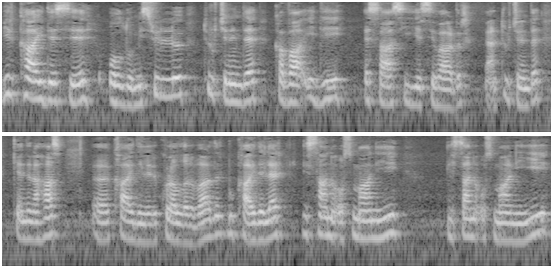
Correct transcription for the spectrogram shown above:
bir kaidesi olduğu misüllü, Türkçenin de kavaidi esasiyesi vardır. Yani Türkçenin de kendine has e, kaideleri, kuralları vardır. Bu kaideler lisan-ı Osmani'yi lisan-ı Osmani'yi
